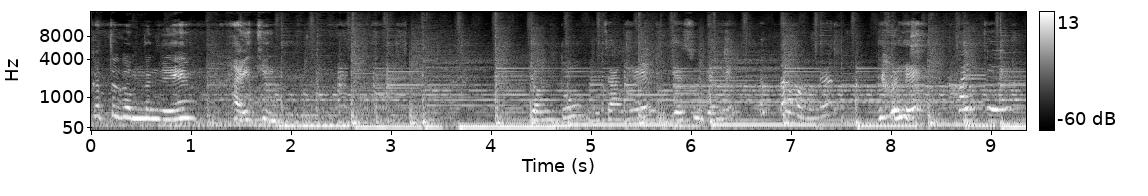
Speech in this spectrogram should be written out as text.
끄떡없는 여행 화이팅! 영도 무장의 예술 여행 끄떡없는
